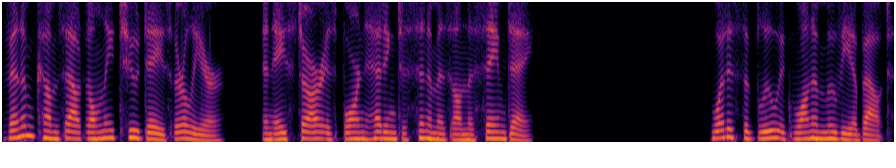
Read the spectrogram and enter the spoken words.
Venom comes out only two days earlier, and A Star is Born heading to cinemas on the same day. What is the Blue Iguana movie about?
